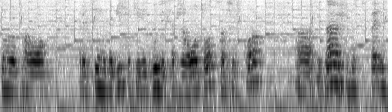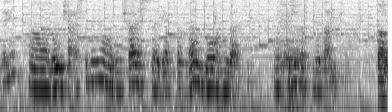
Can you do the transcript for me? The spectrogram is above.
чули про традиційний забіг, який відбудеться вже от-от, зовсім скоро. Е, І знаю, що безпосередньо ти е, долучаєшся до нього, долучаєшся як президент до організації. Розкажи Е, трошки детальніше. Так,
